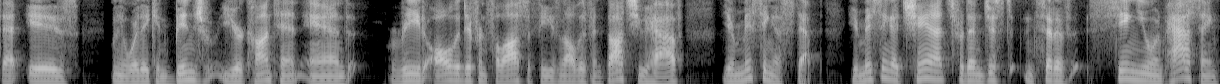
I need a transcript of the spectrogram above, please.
that is you know, where they can binge your content and read all the different philosophies and all the different thoughts you have, you're missing a step. You're missing a chance for them just instead of seeing you in passing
